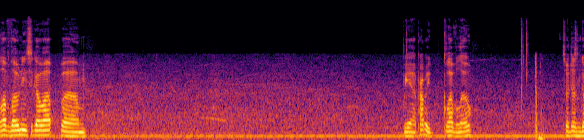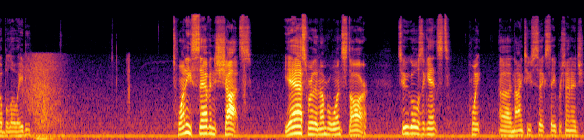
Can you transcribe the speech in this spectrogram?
Glove low needs to go up. Um, yeah, probably glove low. So it doesn't go below 80. 27 shots. Yes, we're the number one star. Two goals against, point uh, 926 save percentage.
